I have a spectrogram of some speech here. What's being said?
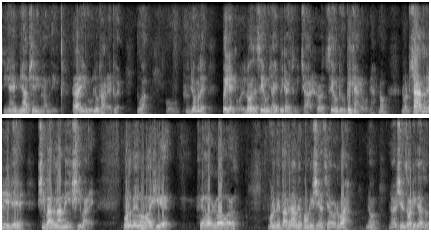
CDM များဖြစ်နေမလားမသိဘူးအဲ့ဒါတွေကိုလှုပ်ထားတဲ့အတွက်သူကဟိုဘယ်လိုပြောမလဲပိတ်လိုက်တယ်ပေါ့လေလောဆယ်ဆေးရုံကြီးပိတ်လိုက်ဆိုပြီးကြားတယ်အဲ့တော့ဆေးရုံတွေကိုပိတ်ခံရတယ်ပေါ့ဗျာနော်နော်တခြားသတင်းတွေလည်းရှိပါသလားမင်းရှိပါတယ်မော်လမြိုင်မှာရှိတဲ့ဆရာတော်တော့ပါတော့မော်လမြိုင်သာသနာ့နယ်ဖောင်ဒေးရှင်းဆရာတော်တစ်ပါး နော်အဲရှင်ဇောတိကဆို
